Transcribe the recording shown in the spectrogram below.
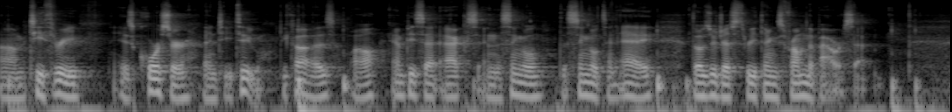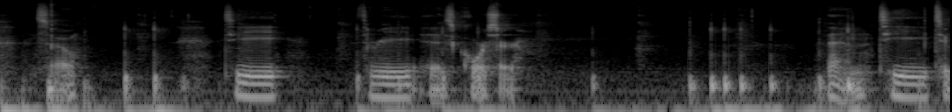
um, T3 is coarser than T2 because, well, empty set X and the single the singleton A, those are just three things from the power set. So T3 is coarser than T2.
